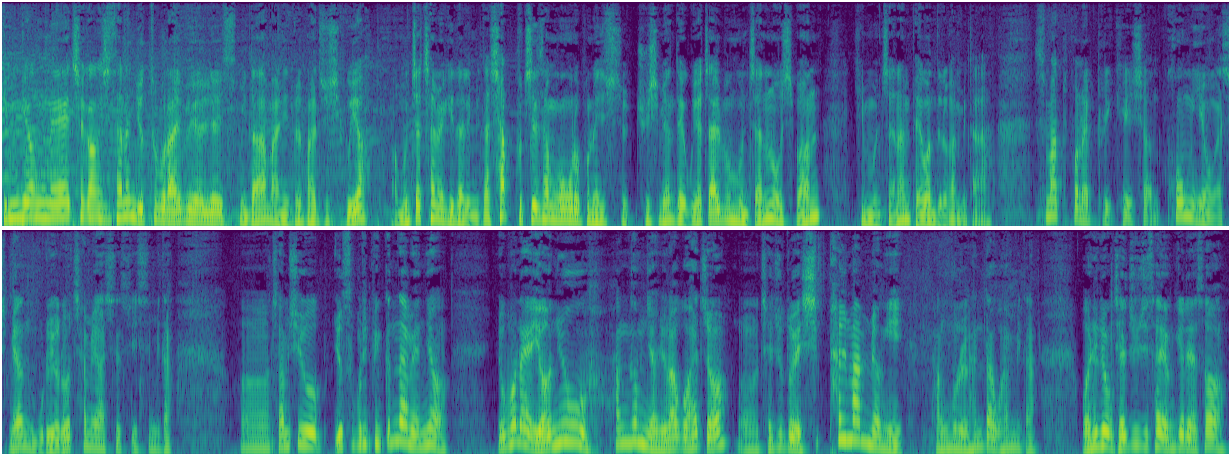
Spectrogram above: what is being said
김경래 최강 시사는 유튜브 라이브 열려 있습니다. 많이들 봐주시고요. 어, 문자 참여 기다립니다. 샵 9730으로 보내주시면 되고요. 짧은 문자는 50원, 긴 문자는 100원 들어갑니다. 스마트폰 애플리케이션 콩 이용하시면 무료로 참여하실 수 있습니다. 어, 잠시 후 뉴스 브리핑 끝나면요. 요번에 연휴 황금 연휴라고 하죠. 어, 제주도에 18만 명이 방문을 한다고 합니다. 원희룡 제주지사 연결해서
